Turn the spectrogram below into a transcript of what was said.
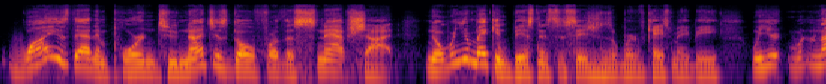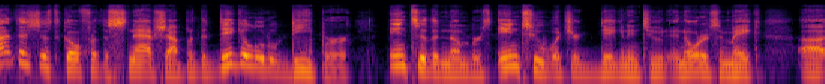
why is that important to not just go for the snapshot? You know, when you're making business decisions or whatever the case may be, when you're not just to go for the snapshot, but to dig a little deeper into the numbers, into what you're digging into in order to make, uh,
